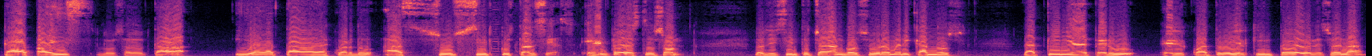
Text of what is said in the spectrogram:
Cada país los adoptaba y adaptaba de acuerdo a sus circunstancias. Ejemplo de estos son los distintos charangos suramericanos, la tiña de Perú, el 4 y el 5 de Venezuela,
